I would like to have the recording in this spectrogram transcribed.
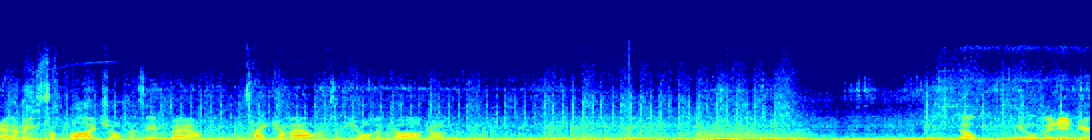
Enemy supply choppers inbound. Take them out and secure the cargo. Nope, people have been in here.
